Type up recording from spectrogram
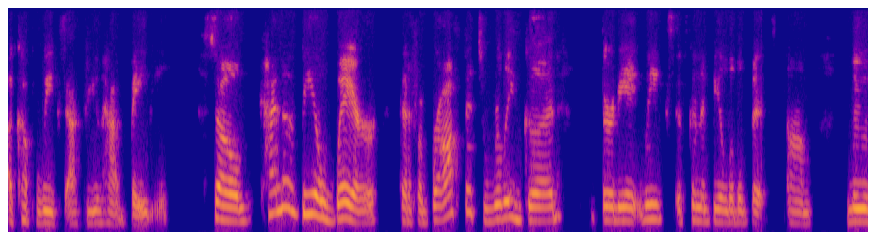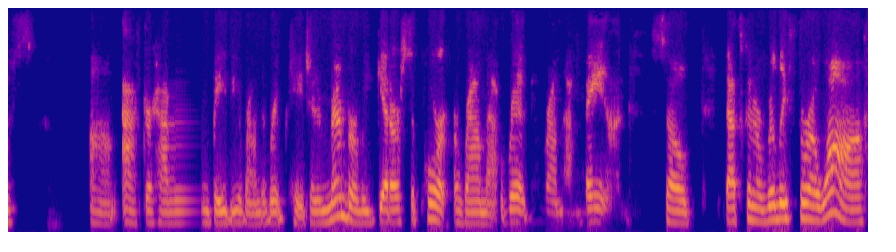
a couple weeks after you have baby. So kind of be aware that if a bra fits really good 38 weeks it's going to be a little bit um, loose um, after having baby around the rib cage and remember we get our support around that rib around that band so that's going to really throw off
